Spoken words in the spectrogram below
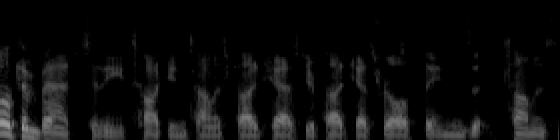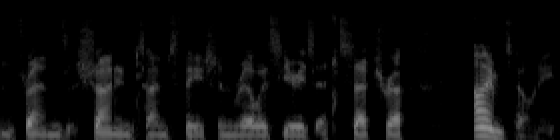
Welcome back to the Talking Thomas podcast, your podcast for all things Thomas and Friends, Shining Time Station, Railway Series, etc. I'm Tony.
